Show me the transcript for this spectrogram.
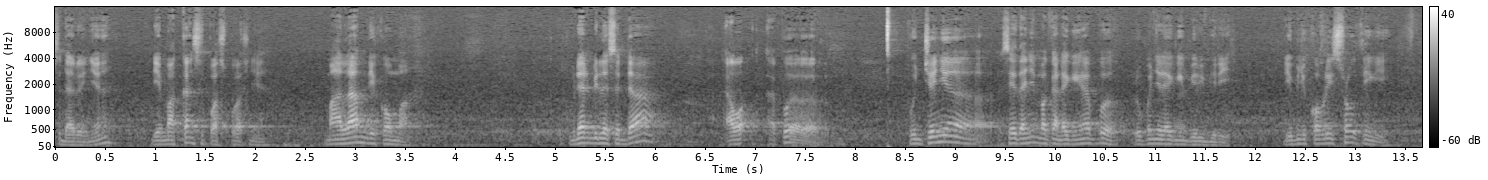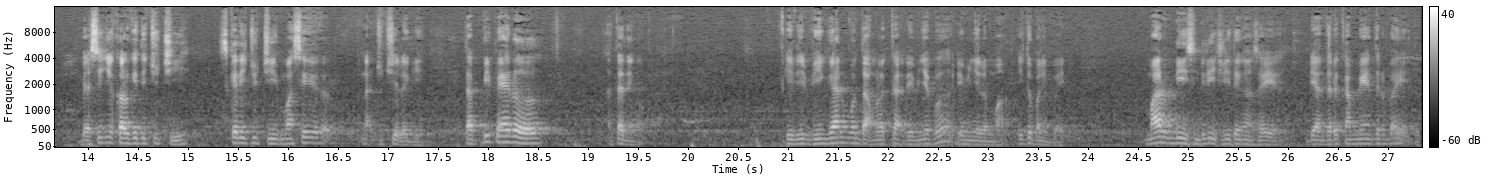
saudaranya dia makan sepuas-puasnya. Malam dia koma kemudian bila sedar apa puncanya saya tanya makan daging apa? Rupanya daging biri-biri. Dia punya kolesterol tinggi. Biasanya kalau kita cuci sekali cuci masih nak cuci lagi. Tapi peril anda tengok. Kita pinggan pun tak melekat dia punya apa? Dia punya lemak. Itu paling baik. Mardi sendiri cerita dengan saya di antara kambing yang terbaik tu.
